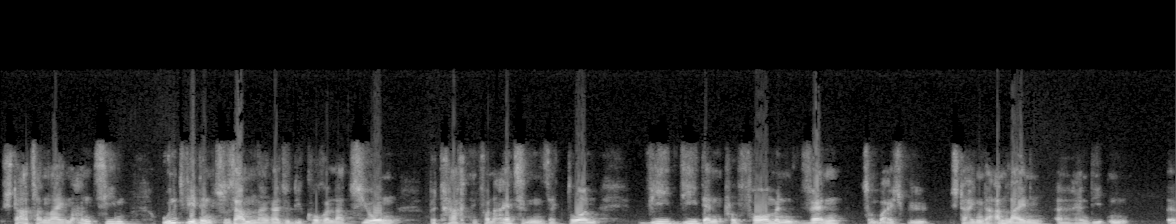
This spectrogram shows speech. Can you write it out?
Staatsanleihen anziehen und wir den Zusammenhang, also die Korrelation betrachten von einzelnen Sektoren, wie die denn performen, wenn zum Beispiel steigende Anleihenrenditen äh,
